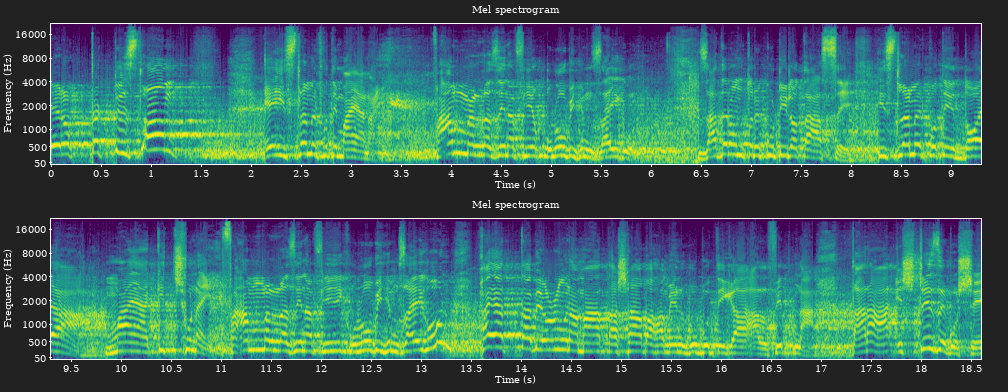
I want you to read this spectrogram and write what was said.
এই রক্তাক্ত ইসলাম এই ইসলামের প্রতি মায়া নাই। যাদের অন্তরে কুটিলতা আছে, ইসলামের প্রতি দয়া, মায়া কিচ্ছু নাই। কুলুবিহিম তারা স্টেজে বসে,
